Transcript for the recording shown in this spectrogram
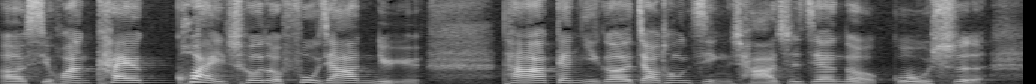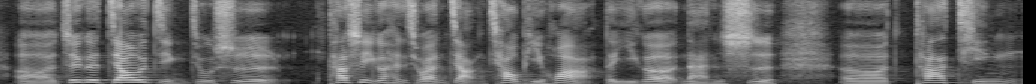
呃喜欢开快车的富家女，她跟一个交通警察之间的故事。呃，这个交警就是。他是一个很喜欢讲俏皮话的一个男士，呃，他挺，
